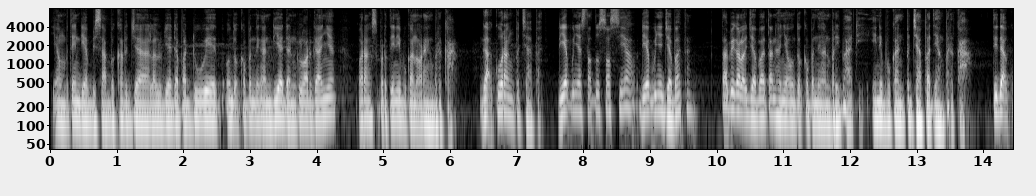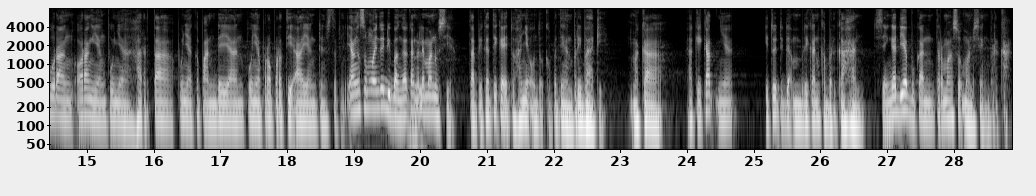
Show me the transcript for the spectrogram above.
yang penting dia bisa bekerja, lalu dia dapat duit untuk kepentingan dia dan keluarganya, orang seperti ini bukan orang yang berkah. Gak kurang pejabat. Dia punya status sosial, dia punya jabatan. Tapi kalau jabatan hanya untuk kepentingan pribadi, ini bukan pejabat yang berkah. Tidak kurang orang yang punya harta, punya kepandaian, punya properti A yang dan seterusnya. Yang semua itu dibanggakan oleh manusia. Tapi ketika itu hanya untuk kepentingan pribadi, maka hakikatnya itu tidak memberikan keberkahan. Sehingga dia bukan termasuk manusia yang berkah.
